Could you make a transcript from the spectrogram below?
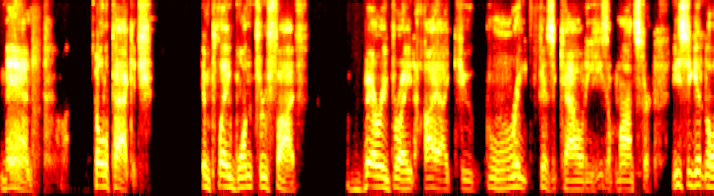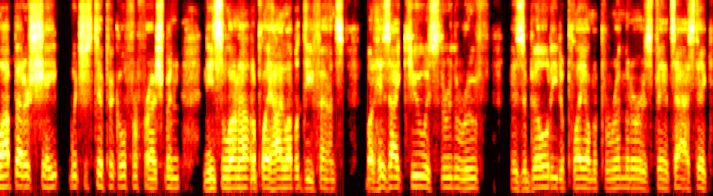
Man, total package. Can play one through five very bright, high IQ, great physicality. He's a monster. Needs to get in a lot better shape, which is typical for freshmen. Needs to learn how to play high level defense, but his IQ is through the roof. His ability to play on the perimeter is fantastic.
